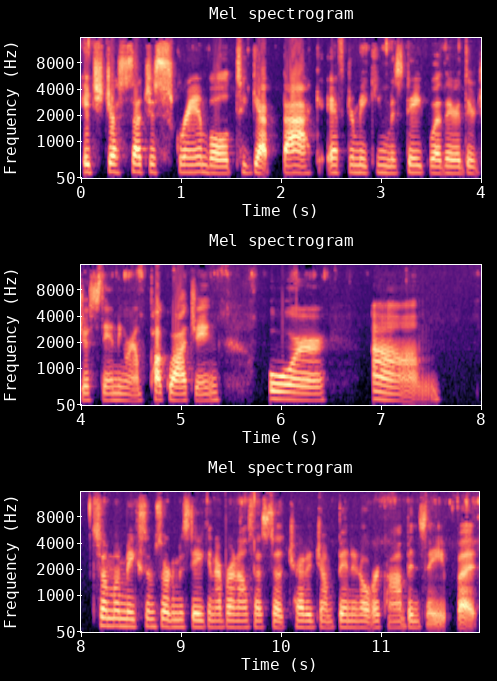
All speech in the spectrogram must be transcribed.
it's just such a scramble to get back after making mistake, whether they're just standing around puck watching or. Um, someone makes some sort of mistake and everyone else has to try to jump in and overcompensate. But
